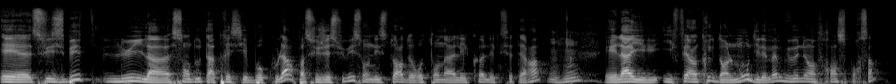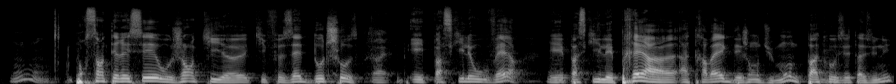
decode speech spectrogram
Et euh, Swiss Beat, lui, il a sans doute apprécié beaucoup l'art parce que j'ai suivi son histoire de retourner à l'école, etc. Mhm. Et là, il, il fait un truc dans le monde. Il est même venu en France pour ça, Mhm. pour s'intéresser aux gens qui, euh, qui faisaient d'autres choses. Ouais. Et parce qu'il est ouvert et parce qu'il est prêt à, à travailler avec des gens du monde, pas qu'aux États-Unis,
